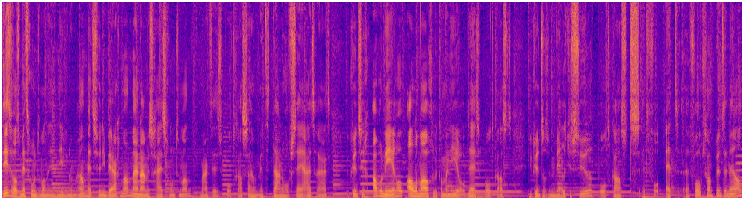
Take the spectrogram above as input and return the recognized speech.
Dit was Met Groenteman in het Nieuwe Normaal met Sunny Bergman. Mijn naam is Gijs Groenteman. Ik maak deze podcast samen met Daan Hofstee uiteraard. Kunt zich abonneren op alle mogelijke manieren op deze podcast. U kunt ons een mailtje sturen, podcasts.volkskrant.nl.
